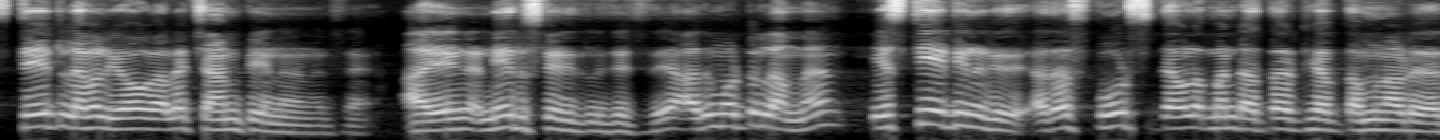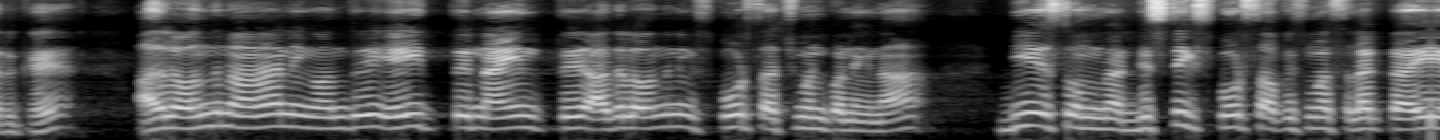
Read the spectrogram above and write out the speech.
ஸ்டேட் லெவல் யோகாவில் சாம்பியன் நினைச்சேன் அது எங்கள் நேரு ஸ்டேடியத்தில் ஜெயிச்சது. அது மட்டும் இல்லாமல் எஸ்டிஐடின்னு அதாவது sports development authority of Tamil Nadu இருக்குது அதில் வந்து நானா நீங்கள் வந்து எயித்து நைன்த்து அதில் வந்து நீங்கள் ஸ்போர்ட்ஸ் அச்சீவ்மெண்ட் பண்ணிங்கன்னா டிஎஸ்ஓ டிஸ்ட்ரிக்ட் ஸ்போர்ட்ஸ் ஆஃபீஸ்மா செலக்ட் ஆகி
